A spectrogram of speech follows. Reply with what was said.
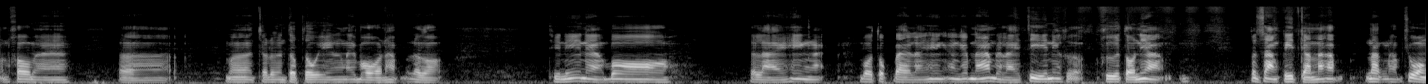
มันเข้ามาเอ่อมาเจริญเติบโตเองในบ่อนะครับ แล้วก็ ทีนี้เนี่ยบ่อหลายแห่งอะบ่อตกปลาหลายแห่งอ่างเก็บน้ำหลายๆที่นี่คือ คือตอนเนี้ยเป็นสร้างปิดกันแล้วครับนักนะครับช่วง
